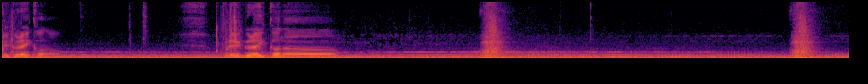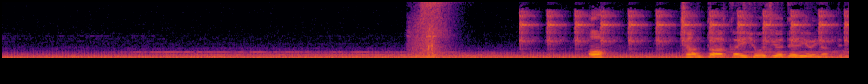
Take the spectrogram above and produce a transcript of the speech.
れぐらいかな？これぐらいかな？あちゃんと赤い表示が出るようになってる。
